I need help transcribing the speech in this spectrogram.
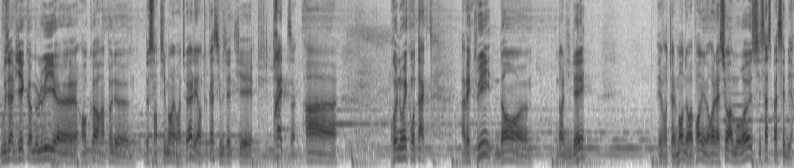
vous aviez, comme lui, euh, encore un peu de, de sentiments éventuels, et en tout cas, si vous étiez prête à renouer contact avec lui dans, euh, dans l'idée éventuellement de reprendre une relation amoureuse si ça se passait bien.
